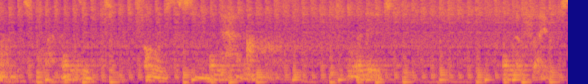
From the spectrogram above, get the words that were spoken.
on this planet that follows the same pattern. What is a virus?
